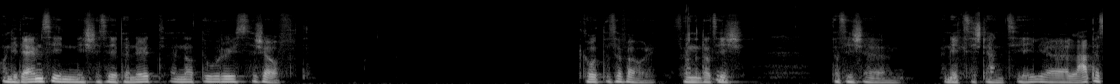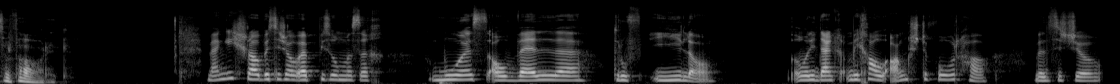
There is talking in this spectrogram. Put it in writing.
Und in dem Sinn ist es eben nicht eine Naturwissenschaft, die Gotteserfahrung, sondern das ist, das ist eine, eine existenzielle eine Lebenserfahrung. Manchmal ich glaube es ist auch etwas, wo man sich muss auch wollen, darauf einlassen. Und ich denke, man kann auch Angst davor haben, weil es ist ja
